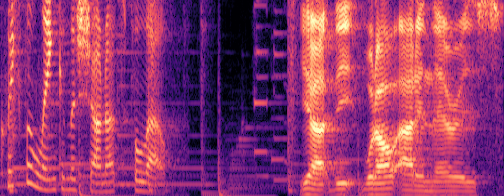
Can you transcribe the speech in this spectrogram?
click the link in the show notes below. Yeah, the what I'll add in there is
